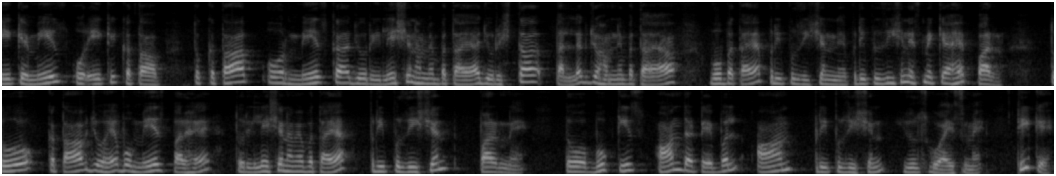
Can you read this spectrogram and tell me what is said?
एक है मेज़ और एक है किताब। तो किताब और मेज़ का जो रिलेशन हमें बताया, जो रिश्ता तल्लक जो हमने बताया, वो बताया प्रीपोजिशन ने। प्रीपोजिशन इसमें क्या है? पर। तो किताब जो है, वो मेज़ पर है तो रिलेशन हमें बताया प्रीपोजिशन पर ने। तो book is on the table on preposition use हुआ इसमें। ठीक है?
